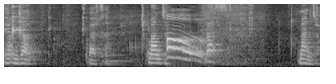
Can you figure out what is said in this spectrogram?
Mangia. Basta. Mangia. Oh! Basta. Mangia.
